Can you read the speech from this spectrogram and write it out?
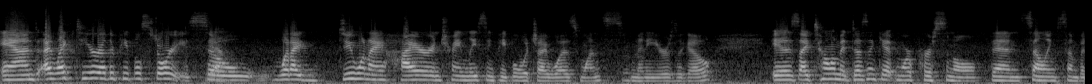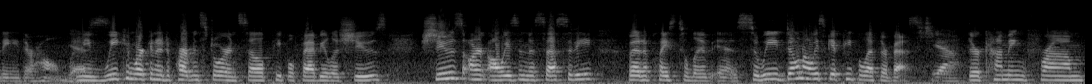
And I like to hear other people's stories. So, what I do when I hire and train leasing people, which I was once mm-hmm. many years ago, is I tell them it doesn't get more personal than selling somebody their home. I mean, we can work in a department store and sell people fabulous shoes. Shoes aren't always a necessity, but a place to live is. So, we don't always get people at their best. Yeah. They're coming from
